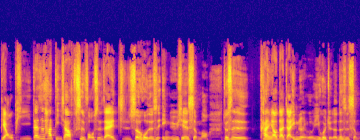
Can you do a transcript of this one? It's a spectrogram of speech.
表皮，但是他底下是否是在直射或者是隐喻些什么，就是。看要大家因人而异，会觉得那是什么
